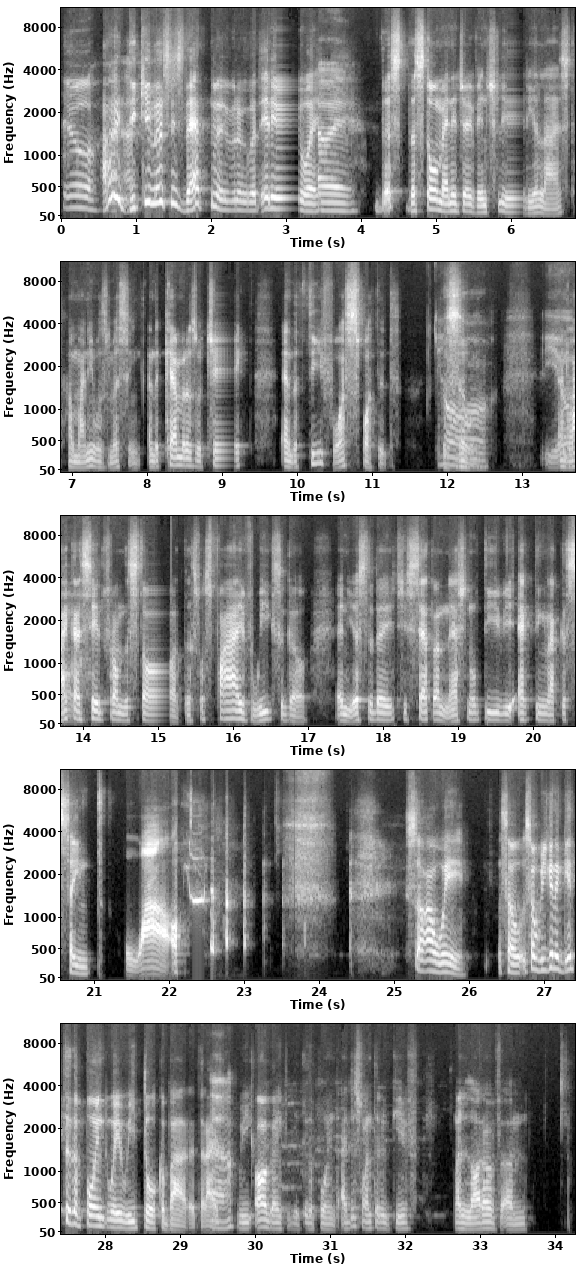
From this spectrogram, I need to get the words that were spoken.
Yo. How ridiculous is that, my bro? But anyway, Oh, this the store manager eventually realized her money was missing, and the cameras were checked, and the thief was spotted. Zoe. Yo. And like I said from the start, this was five weeks ago, and yesterday she sat on national TV acting like a saint. Wow. so are we. So so we're gonna get to the point where we talk about it, right? Yeah. We are going to get to the point. I just wanted to give a lot of um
